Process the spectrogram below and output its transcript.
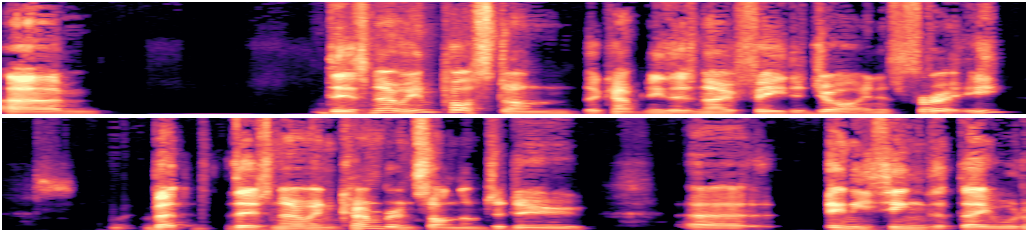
um, there's no impost on the company. There's no fee to join. It's free, but there's no encumbrance on them to do uh, anything that they would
